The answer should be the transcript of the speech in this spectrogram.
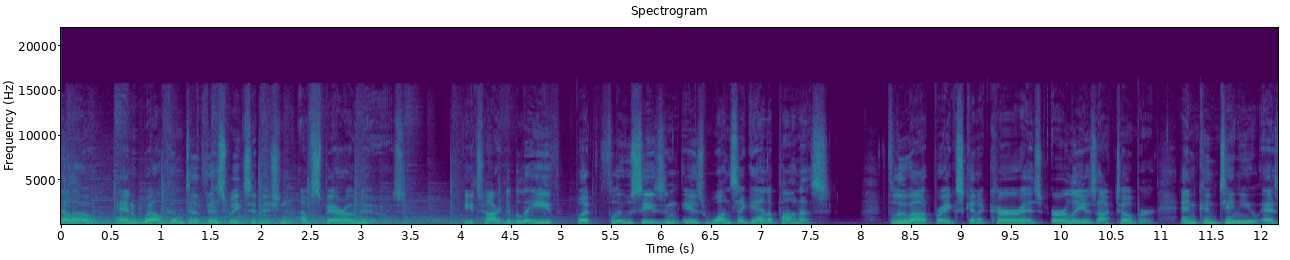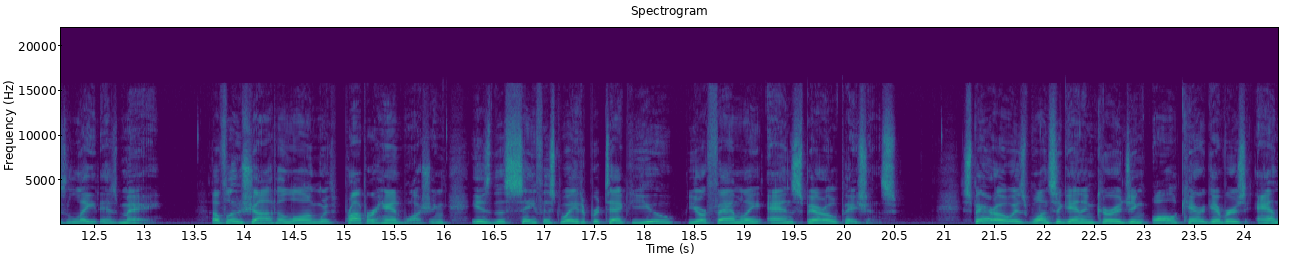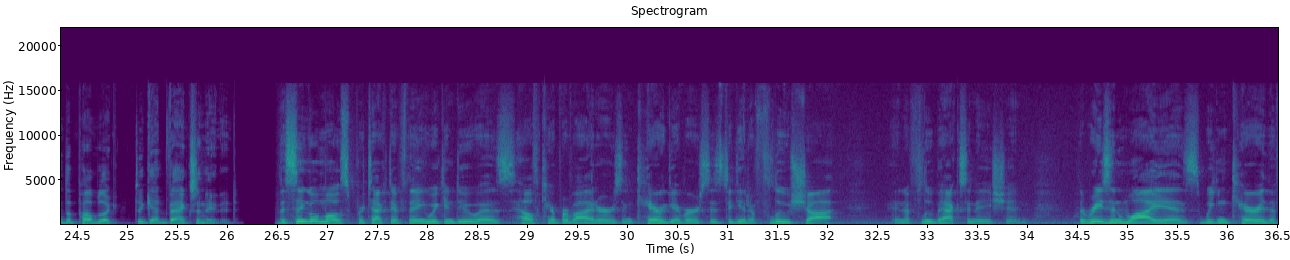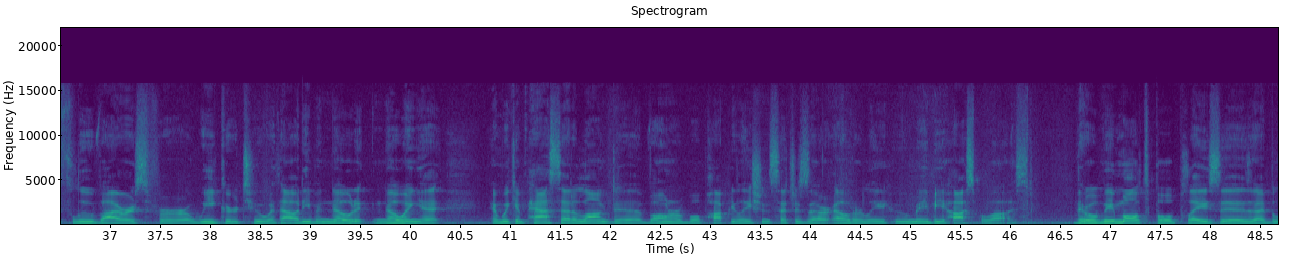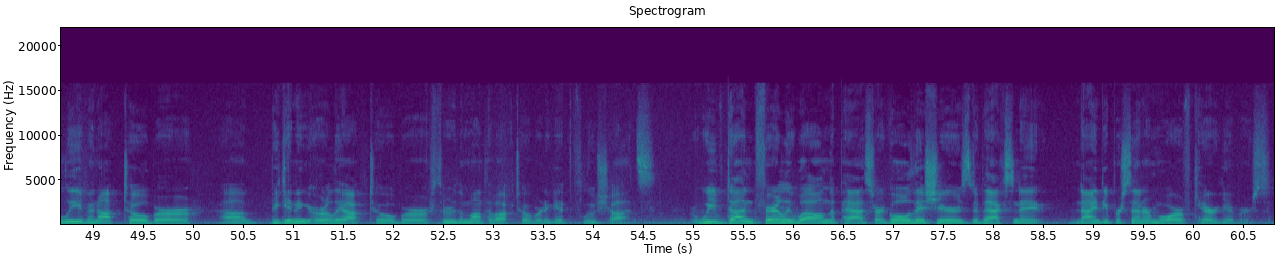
Hello, and welcome to this week's edition of Sparrow News. It's hard to believe, but flu season is once again upon us. Flu outbreaks can occur as early as October and continue as late as May. A flu shot, along with proper hand washing, is the safest way to protect you, your family, and Sparrow patients. Sparrow is once again encouraging all caregivers and the public to get vaccinated. The single most protective thing we can do as healthcare providers and caregivers is to get a flu shot and a flu vaccination. The reason why is we can carry the flu virus for a week or two without even knowing it, and we can pass that along to vulnerable populations such as our elderly who may be hospitalized. There will be multiple places, I believe in October, uh, beginning early October through the month of October to get flu shots. We've done fairly well in the past. Our goal this year is to vaccinate 90% or more of caregivers.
